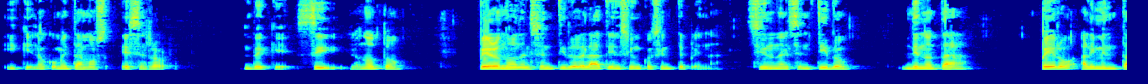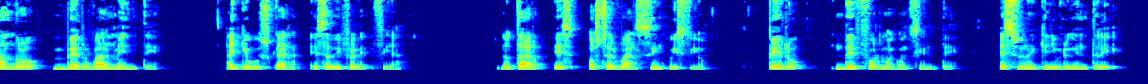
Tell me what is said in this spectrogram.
y que no cometamos ese error de que sí, lo noto, pero no en el sentido de la atención consciente plena, sino en el sentido de notar, pero alimentándolo verbalmente. Hay que buscar esa diferencia. Notar es observar sin juicio, pero de forma consciente. Es un equilibrio entre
